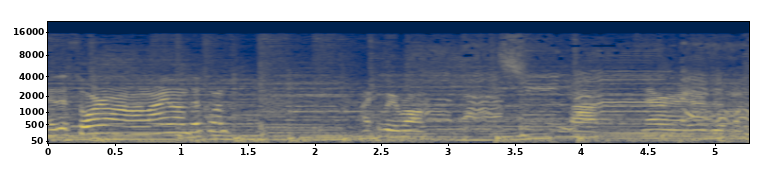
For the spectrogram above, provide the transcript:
Is it Sword Art Online on this one? I could be wrong. Uh, never heard this one.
